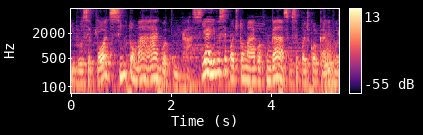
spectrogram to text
e você pode sim tomar água com gás. E aí você pode tomar água com gás, você pode colocar limão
